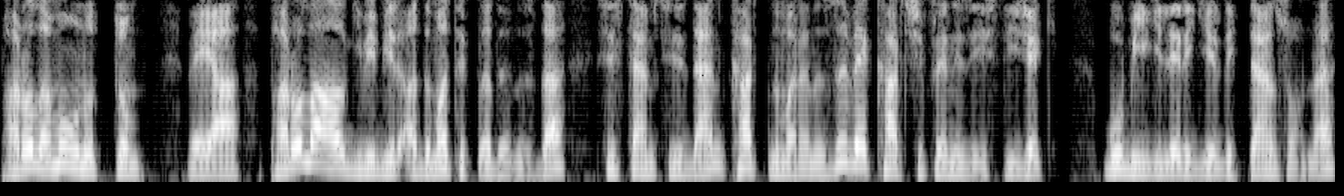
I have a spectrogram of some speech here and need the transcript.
Parolamı unuttum veya parola al gibi bir adıma tıkladığınızda sistem sizden kart numaranızı ve kart şifrenizi isteyecek. Bu bilgileri girdikten sonra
